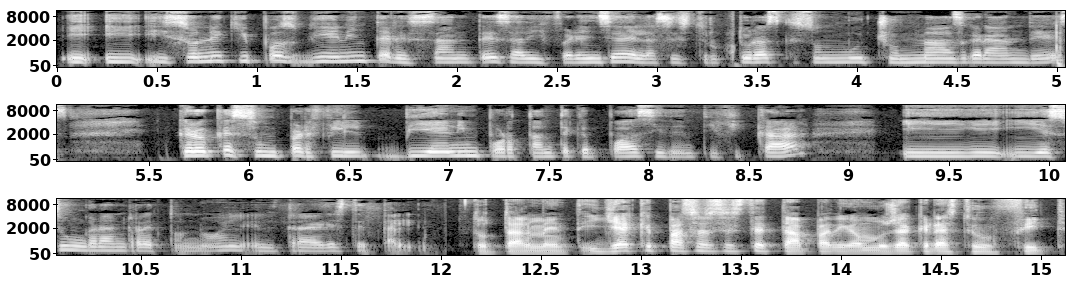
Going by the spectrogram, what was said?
Y, y son equipos bien interesantes, a diferencia de las estructuras que son mucho más grandes. Creo que es un perfil bien importante que puedas identificar y, y, es un gran reto, ¿no? El, el, traer este talento. Totalmente. Y ya que pasas esta etapa, digamos, ya creaste un fit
